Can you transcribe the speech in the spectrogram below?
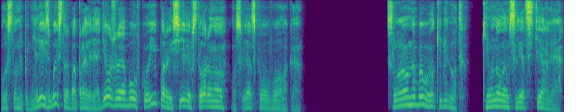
Пластуны поднялись, быстро поправили одежду и обувку и порысили в сторону у Святского волока. «Словно бы волки бегут», — кивнул им вслед стерля.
